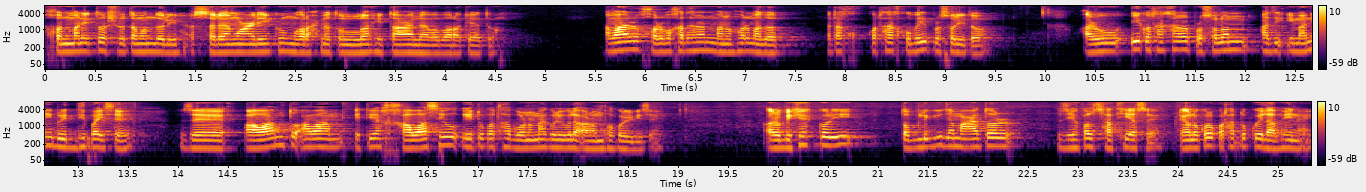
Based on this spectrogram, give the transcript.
সম্মানিত শ্ৰোতামণ্ডলী আসসালামু আলাইকুম ওৰহমতুল্লাহি তালা ওবৰাকাত আমাৰ সৰ্বসাধাৰণ মানুহৰ মাজত এটা কথা খুবেই প্ৰচলিত আৰু এই কথাষাৰৰ প্ৰচলন আজি ইমানেই বৃদ্ধি পাইছে যে আৱাম টু আৱাম এতিয়া খাৱাছেও এইটো কথা বৰ্ণনা কৰিবলৈ আৰম্ভ কৰি দিছে। আৰু বিশেষ কৰি তবলিগী জামায়াতৰ যিসকল ছাথী আছে তেওঁলোকৰ কথাটো কৈ লাভেই নাই।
